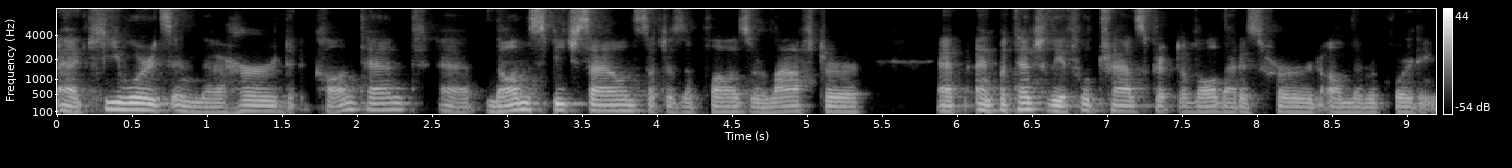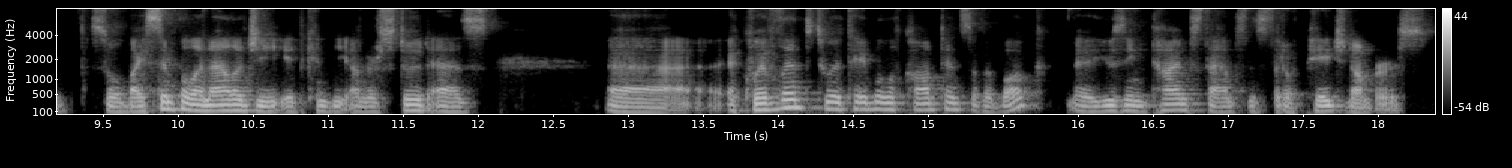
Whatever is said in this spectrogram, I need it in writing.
uh, keywords in the heard content, uh, non-speech sounds such as applause or laughter, and potentially a full transcript of all that is heard on the recording. So by simple analogy, it can be understood as uh, equivalent to a table of contents of a book uh, using timestamps instead of page numbers.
